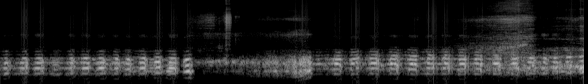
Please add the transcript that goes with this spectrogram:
Thank you.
